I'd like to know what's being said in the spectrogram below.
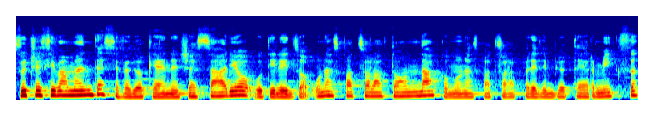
Successivamente se vedo che è necessario utilizzo una spazzola tonda come una spazzola per esempio Thermix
